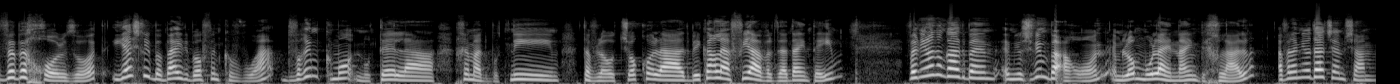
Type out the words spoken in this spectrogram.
ובכל זאת, יש לי בבית באופן קבוע דברים כמו נוטלה, חמת בוטנים, טבלאות שוקולד, בעיקר לאפייה, אבל זה עדיין טעים, ואני לא נוגעת בהם. הם יושבים בארון, הם לא מול העיניים בכלל, אבל אני יודעת שהם שם.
